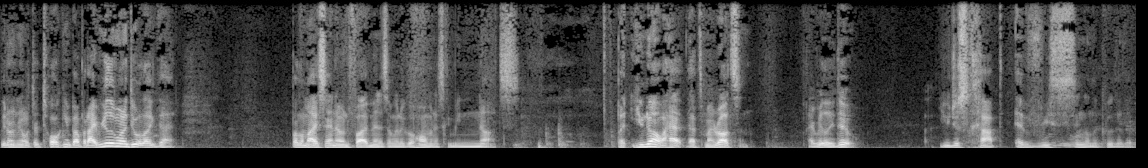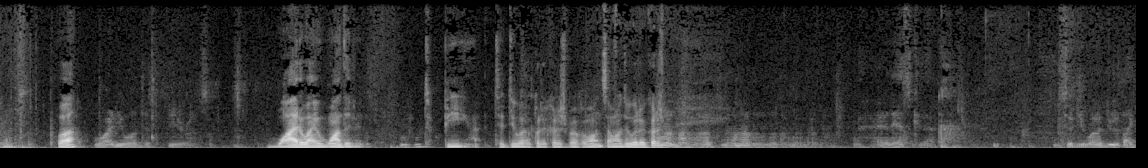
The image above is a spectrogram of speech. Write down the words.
we don't know what they're talking about, but I really want to do it like that. But Lamai I know in five minutes I'm going to go home and it's going to be nuts. But you know, I have, that's my ratzon. I really do. You just chopped every single nakuda that comes. What? Why do you want this to be your answer? Why do I want it to be to do what Kodesh Baruch Hu wants? I want to do what Kodesh. You want to do it like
